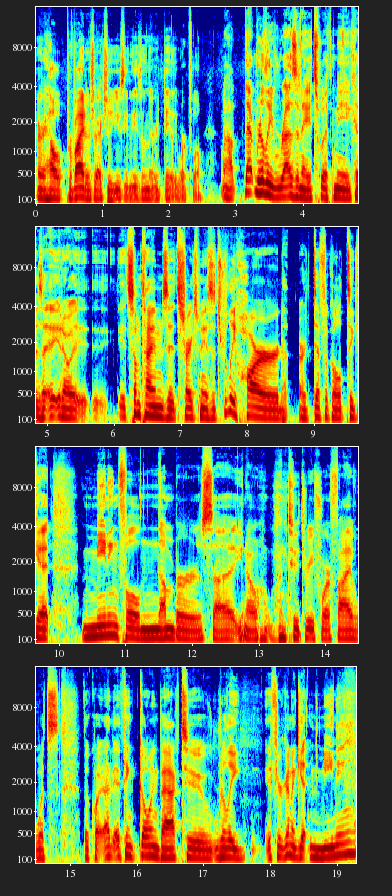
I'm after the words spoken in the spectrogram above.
or how providers are actually using these in their daily workflow. Well, that really resonates with me because you know it, it, sometimes it strikes me as it's really hard or difficult to get meaningful numbers. Uh, you know, one, two, three, four, five. What's the? I think going back to really, if you're going to get meaning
